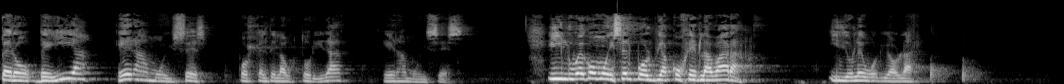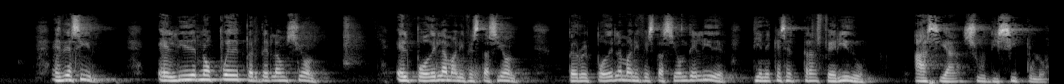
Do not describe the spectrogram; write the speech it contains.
pero veía, era a Moisés, porque el de la autoridad era Moisés. Y luego Moisés volvió a coger la vara y Dios le volvió a hablar. Es decir, el líder no puede perder la unción, el poder, la manifestación. Pero el poder, la manifestación del líder tiene que ser transferido hacia sus discípulos.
